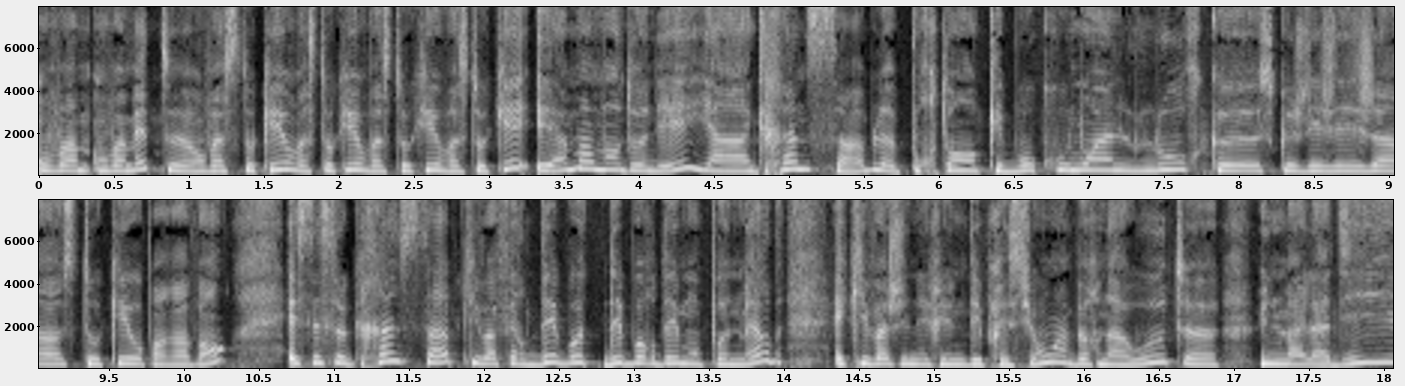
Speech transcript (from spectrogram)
on va on va mettre, on va stocker, on va stocker, on va stocker, on va stocker, et à un moment donné, il y a un grain de sable, pourtant qui est beaucoup moins lourd que ce que j'ai déjà stocké auparavant, et c'est ce grain de sable qui va faire débo- déborder mon pot de merde et qui va générer une dépression, un burn-out, euh, une maladie,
